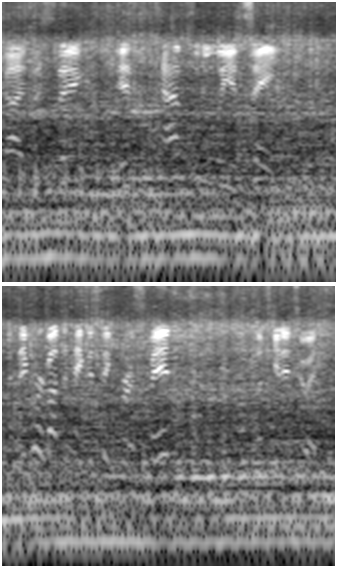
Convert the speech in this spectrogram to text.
Guys, this thing is absolutely insane. I think we're about to take this thing for a spin. Let's get into it.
